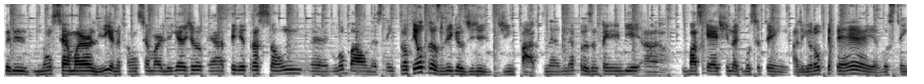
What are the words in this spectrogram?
dele não ser a maior liga, né? Não ser a maior liga é é a penetração é, global, né? Você tem, não tem outras ligas de, de impacto, né? Não é, por exemplo, a NBA, a, o basquete ainda que você tem a Liga Europeia, você tem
